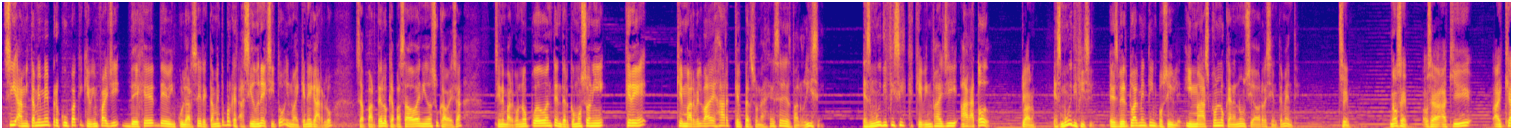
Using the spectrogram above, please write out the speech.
sí, a mí también me preocupa que Kevin Feige deje de vincularse directamente porque ha sido un éxito y no hay que negarlo. O sea, aparte de lo que ha pasado ha venido en su cabeza. Sin embargo, no puedo entender cómo Sony cree que Marvel va a dejar que el personaje se desvalorice. Es muy difícil que Kevin Feige haga todo. Claro. Es muy difícil. Es virtualmente imposible. Y más con lo que han anunciado recientemente. Sí. No sé. O sea, aquí hay que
